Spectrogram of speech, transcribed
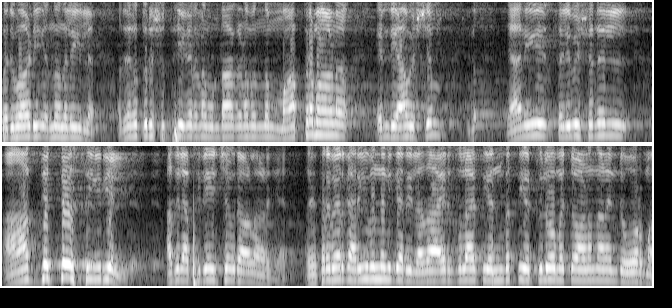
പരിപാടി എന്ന നിലയിൽ അതിനകത്തൊരു ശുദ്ധീകരണം ഉണ്ടാകണമെന്ന് മാത്രമാണ് എന്റെ ആവശ്യം. ഞാൻ ഈ ടെലിവിഷനിൽ ആദ്യത്തെ സീരിയൽ അതിൽ അഭിനയിച്ച ഒരാളാണ് ഞാൻ. അത് എത്ര പേർക്ക് അറിയുമെന്ന് എനിക്കറിയില്ല. അത് ആയിരത്തി തൊള്ളായിരത്തി എൺപത്തി എട്ടിലോ മറ്റോ ആണെന്നാണ് എന്റെ ഓർമ്മ.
